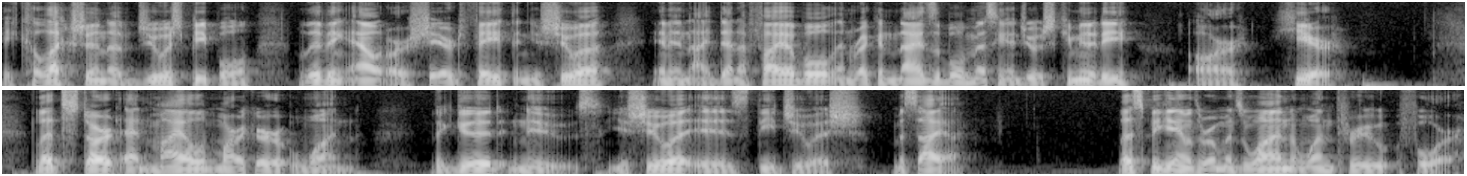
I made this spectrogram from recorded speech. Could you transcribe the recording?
a collection of Jewish people living out our shared faith in Yeshua in an identifiable and recognizable Messianic Jewish community, are here. Let's start at mile marker 1 the good news. Yeshua is the Jewish Messiah. Let's begin with Romans 1 1 through 4.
